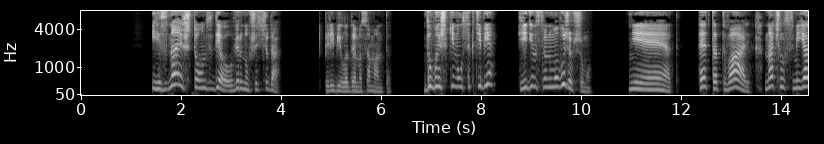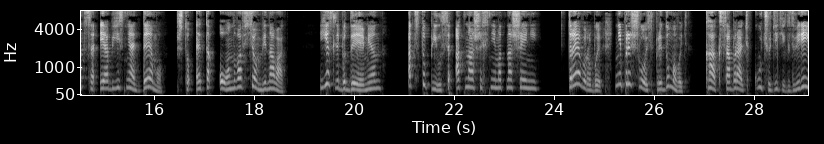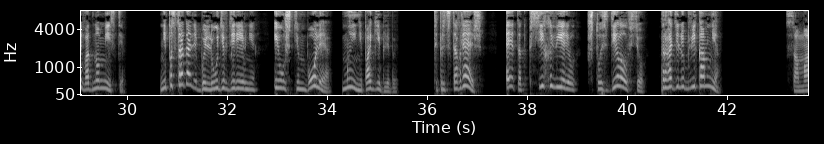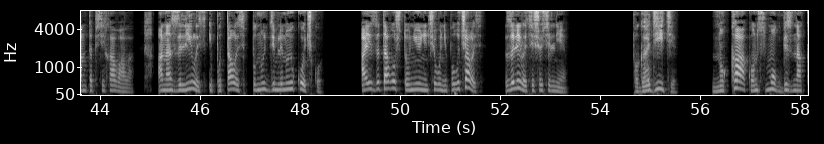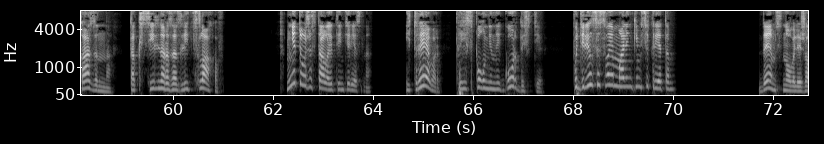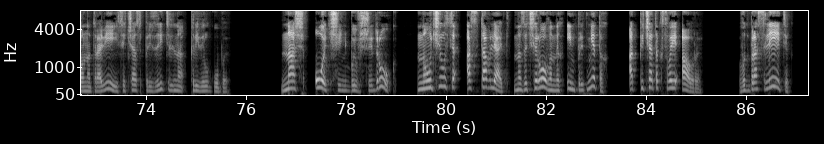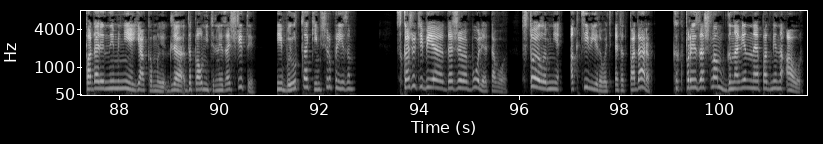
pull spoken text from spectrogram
«И знаешь, что он сделал, вернувшись сюда?» — перебила Дема Саманта. «Думаешь, кинулся к тебе? Единственному выжившему?» «Нет, эта тварь начал смеяться и объяснять Дему, что это он во всем виноват. Если бы Дэмиан отступился от наших с ним отношений, Тревору бы не пришлось придумывать, как собрать кучу диких зверей в одном месте. Не пострадали бы люди в деревне, и уж тем более мы не погибли бы. Ты представляешь, этот псих верил, что сделал все ради любви ко мне. Саманта психовала. Она злилась и пыталась пнуть земляную кочку. А из-за того, что у нее ничего не получалось, злилась еще сильнее. Погодите, но как он смог безнаказанно так сильно разозлить Слахов. Мне тоже стало это интересно. И Тревор, преисполненный гордости, поделился своим маленьким секретом. Дэм снова лежал на траве и сейчас презрительно кривил губы. Наш очень бывший друг научился оставлять на зачарованных им предметах отпечаток своей ауры. Вот браслетик, подаренный мне якобы для дополнительной защиты, и был таким сюрпризом. Скажу тебе даже более того, стоило мне активировать этот подарок, как произошла мгновенная подмена аур.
